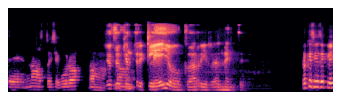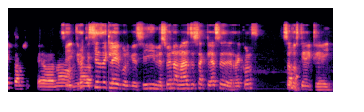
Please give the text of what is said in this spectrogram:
eh, no estoy seguro. No, Yo creo no. que entre Clay o Curry realmente. Creo que sí es de Clay Thompson, pero no. sí, creo no que lo- sí es de Clay porque sí, me suena más de esa clase de récords. Eso los tiene Clay.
